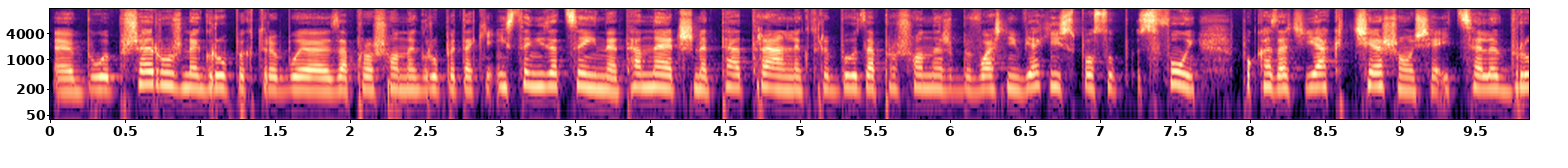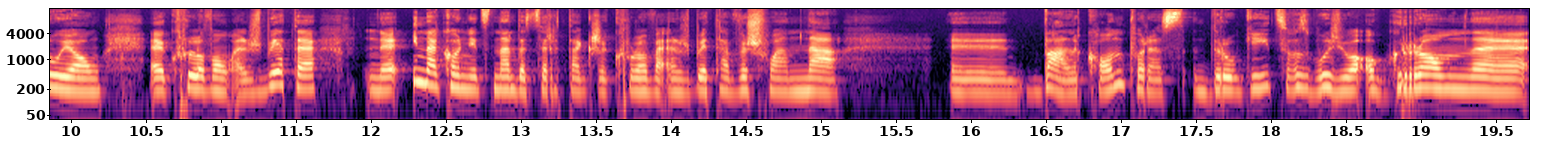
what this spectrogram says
e, były przeróżne grupy, które były zaproszone, grupy takie inscenizacyjne, taneczne, teatralne, które były zaproszone, żeby właśnie w jakiś sposób swój pokazać, jak cieszą się i celebrują e, królową Elżbietę. E, I na koniec na deser także królowa Elżbieta wyszła na balkon po raz drugi, co wzbudziło ogromne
